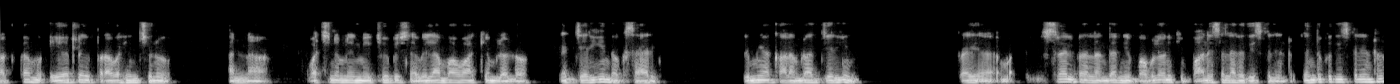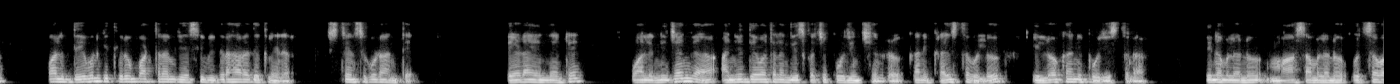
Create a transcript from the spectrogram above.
రక్తము ఏర్లై ప్రవహించును అన్న వచనం నేను మీకు చూపించిన విలంబ వాక్యంలలో జరిగింది ఒకసారి. క్రిమియా కాలంలో అది జరిగింది. ఇస్రాయల్ ప్రజలందరినీ బబులోనికి బానిసలాగా తీసుకెళ్ళిండ్రు. ఎందుకు తీసుకెళ్ళిండ్రు? వాళ్ళు దేవునికి తిరుగుబర్తనం చేసి విగ్రహారధికులైనారు క్రిస్టియన్స్ కూడా అంతే. తేడా ఏంటంటే వాళ్ళు నిజంగా అన్య దేవతలను తీసుకొచ్చి పూజించారు కానీ క్రైస్తవులు ఈ లోకాన్ని పూజిస్తున్నారు. దినములను మాసములను ఉత్సవ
